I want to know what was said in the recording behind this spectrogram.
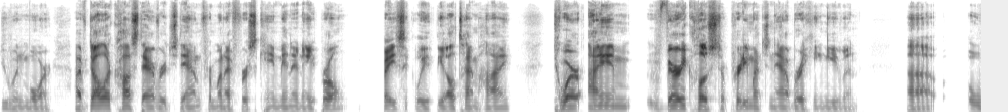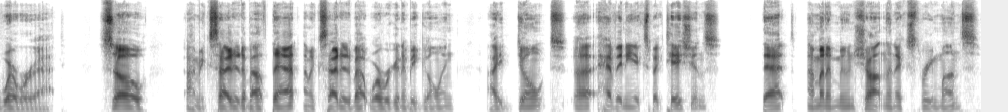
doing more? I've dollar cost average down from when I first came in in April, basically at the all time high, to where I am very close to pretty much now breaking even uh, where we're at. So I'm excited about that. I'm excited about where we're going to be going. I don't uh, have any expectations that I'm going to moonshot in the next three months.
